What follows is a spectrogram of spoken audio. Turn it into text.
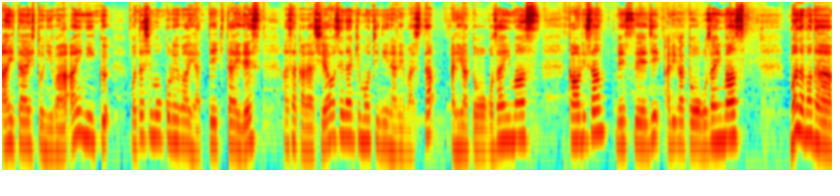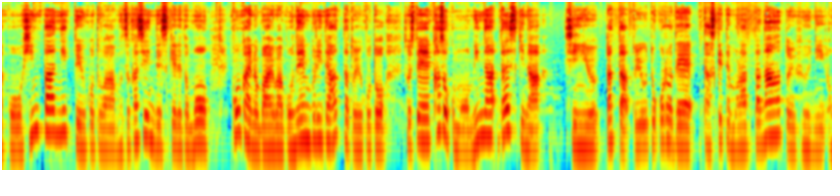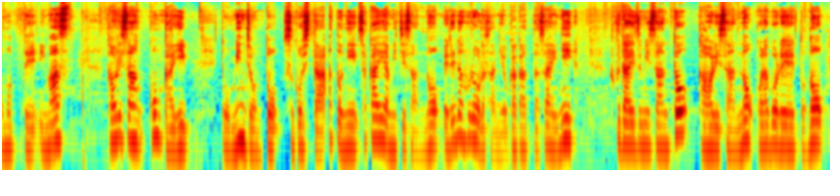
会いたい人には会いに行く。私もこれはやっていきたいです。朝から幸せな気持ちになれました。ありがとうございます。かおりさんメッセージありがとうございます。まだまだこう頻繁にっていうことは難しいんですけれども今回の場合は5年ぶりであったということ。そして家族もみんな大好きな親友だったというところで助けてもらったなというふうに思っています。かおりさん今回とミンジョンと過ごした後に坂井谷道さんのエレナ・フローラさんに伺った際に福田泉さんと香織さんのコラボレートの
